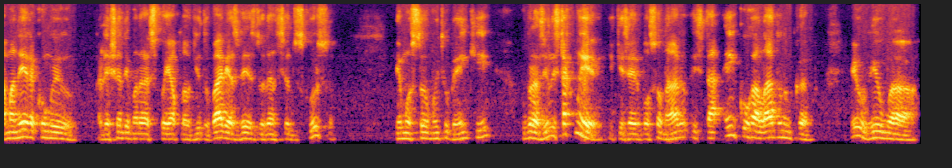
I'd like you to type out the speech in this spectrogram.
a maneira como eu, Alexandre Moraes foi aplaudido várias vezes durante seu discurso, demonstrou muito bem que o Brasil está com ele e que Jair Bolsonaro está encurralado no campo. Eu vi uma,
